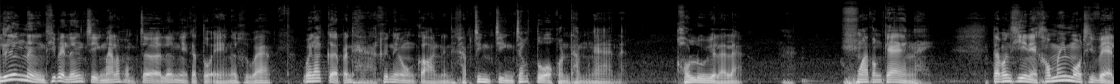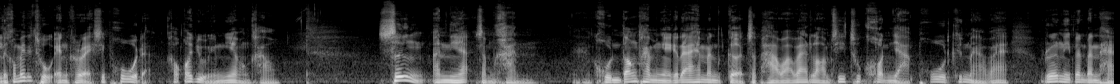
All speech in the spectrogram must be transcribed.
เรื่องหนึ่งที่เป็นเรื่องจริงมากแล้วผมเจอเรื่องนี้กับตัวเองก็คือว่า เวลาเกิดปัญหาขึ้นในองค์กรเนี่ยนะครับ จริง ๆ เจ้าตัวคนทำงานเขารู้อยู่แล้วแหละว่าต้องแก้ยังไง แต่บางทีเนี่ยเขาไม่ motivate หรือเขาไม่ได้ถูก encourage ที่พูดอะเขาก็อยู่เงียบของเขา ซึ่งอันเนี้ยสำคัญ คุณต้องทำยังไงก็ได้ให้มันเกิดสภาวะแวดล้อมที่ทุกคนอยากพูดขึ้นมาว่า เรื่องนี้เป็นปัญหา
